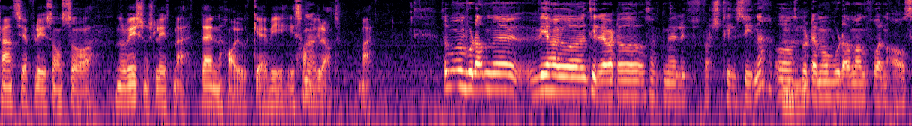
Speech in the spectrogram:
fancy fly, sånn som Norwegian sliter med, den har jo ikke vi i samme Nei. grad. Nei. Så hvordan, eh, Vi har jo tidligere vært og snakket med Luftfartstilsynet og spurt dem om hvordan man får en AOC.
